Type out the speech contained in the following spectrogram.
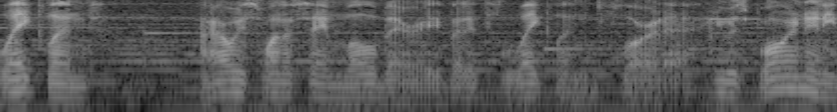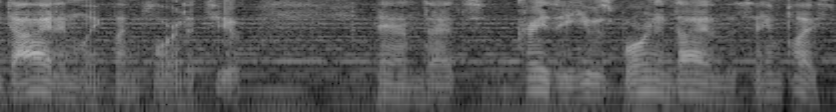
Lakeland. I always want to say Mulberry, but it's Lakeland, Florida. He was born and he died in Lakeland, Florida too. And uh, it's crazy. He was born and died in the same place.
